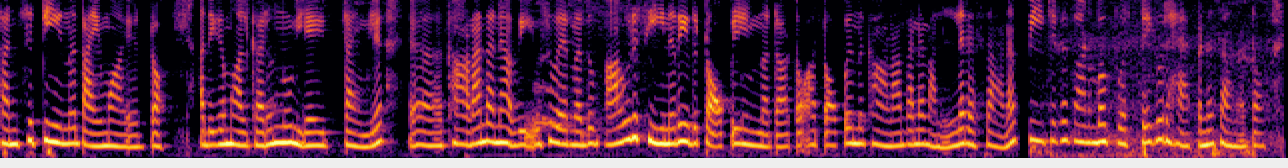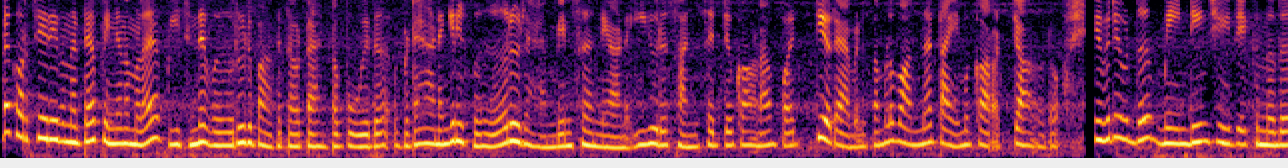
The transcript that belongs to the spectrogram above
സൺസെറ്റ് ചെയ്യുന്ന ടൈമായി കേട്ടോ. അധികം ആൾക്കാരൊന്നും ഇല്ല ഈ ടൈമിൽ കാണാൻ തന്നെ ആ വേവ്സ് വരുന്നതും ആ ഒരു സീനറി ഇത് ടോപ്പിൽ നിന്നിട്ടോ കേട്ടോ. ആ ടോപ്പിൽ നിന്ന് കാണാൻ തന്നെ നല്ല രസമാണ്. ബീച്ചൊക്കെ കാണുമ്പോൾ പുറത്തേക്ക് ഒരു ഹാപ്പിനെസ് ആണ് കേട്ടോ ഇവിടെ കുറച്ച് നേരം ഇരുന്നിട്ട് പിന്നെ നമ്മൾ ബീച്ചിന്റെ വേറൊരു ഭാഗത്തോട്ടാണ് കേട്ടോ പോയത്. ഇവിടെ ആണെങ്കിൽ വേറൊരു ആംബിയൻസ് തന്നെയാണ്. ഈ ഒരു സൺസെറ്റ് കാണാൻ പറ്റിയ ഒരു ആംബിയൻസ് നമ്മൾ വന്ന ടൈം കറക്റ്റാണ് കേട്ടോ ഇവരിത് മെയിന്റെയിൻ ചെയ്തേക്കുന്നത്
